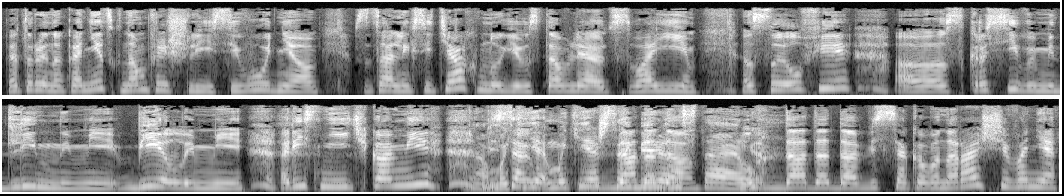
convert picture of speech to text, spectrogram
которые, наконец, к нам пришли. Сегодня в социальных сетях многие выставляют свои селфи э, с красивыми, длинными, белыми ресничками. Да, вся... макияж да, да, да. стайл. Да-да-да, без всякого наращивания.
